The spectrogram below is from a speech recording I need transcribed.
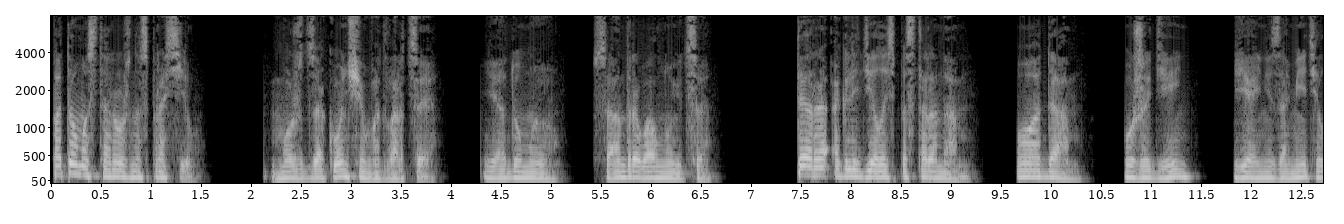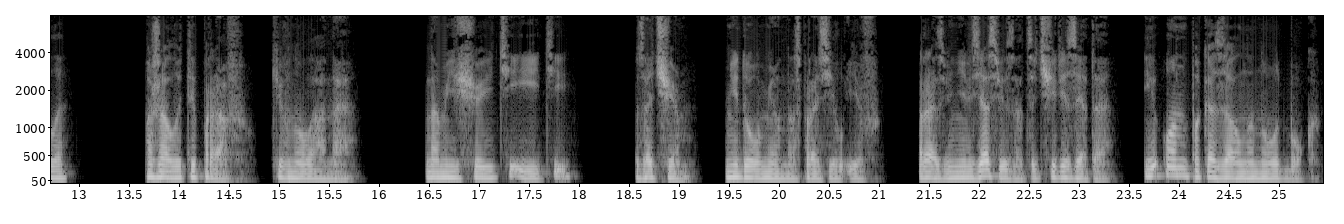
потом осторожно спросил. «Может, закончим во дворце? Я думаю, Сандра волнуется». Терра огляделась по сторонам. «О, Адам, уже день? Я и не заметила». «Пожалуй, ты прав», — кивнула она. «Нам еще идти и идти». «Зачем?» — недоуменно спросил Ив. «Разве нельзя связаться через это?» И он показал на ноутбук.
